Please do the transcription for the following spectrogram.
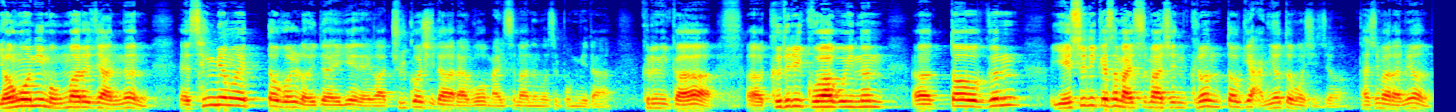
영원히 목마르지 않는 생명의 떡을 너희들에게 내가 줄 것이다라고 말씀하는 것을 봅니다. 그러니까 어, 그들이 구하고 있는 어, 떡은 예수님께서 말씀하신 그런 떡이 아니었던 것이죠. 다시 말하면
